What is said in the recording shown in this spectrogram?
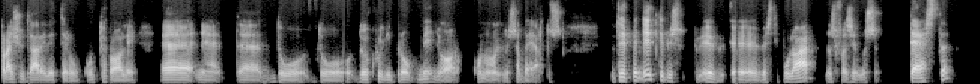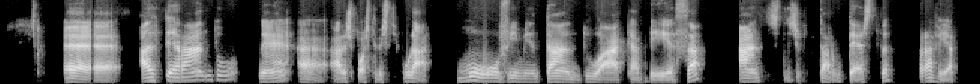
para ajudar ele a ter um controle é, né, do, do, do equilíbrio melhor com olhos abertos. Dependente eh, eh, vestibular, nós fazemos teste eh, alterando né, a, a resposta vestibular, movimentando a cabeça antes de executar um teste para ver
